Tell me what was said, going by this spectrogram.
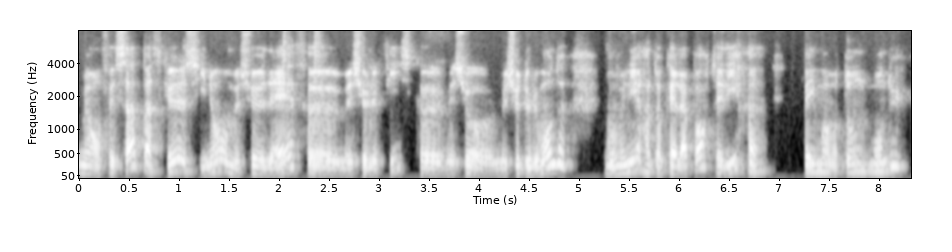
mais on fait ça parce que sinon, monsieur EDF, euh, monsieur le fisc, euh, monsieur, monsieur tout le monde vont venir à toquer à la porte et dire paye-moi mon, mon dû.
